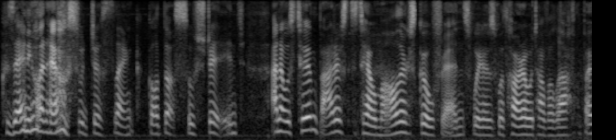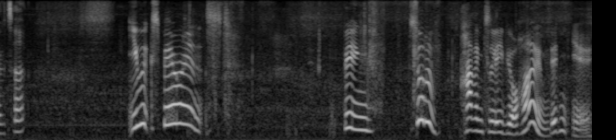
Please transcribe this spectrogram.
Because anyone else would just think, God, that's so strange. And I was too embarrassed to tell my other school friends, whereas with her, I would have a laugh about it. You experienced being sort of having to leave your home, didn't you?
